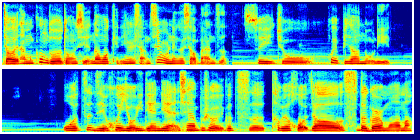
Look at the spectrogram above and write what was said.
教给他们更多的东西，那我肯定是想进入那个小班子，所以就会比较努力。我自己会有一点点，现在不是有一个词特别火叫斯德哥尔摩吗？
